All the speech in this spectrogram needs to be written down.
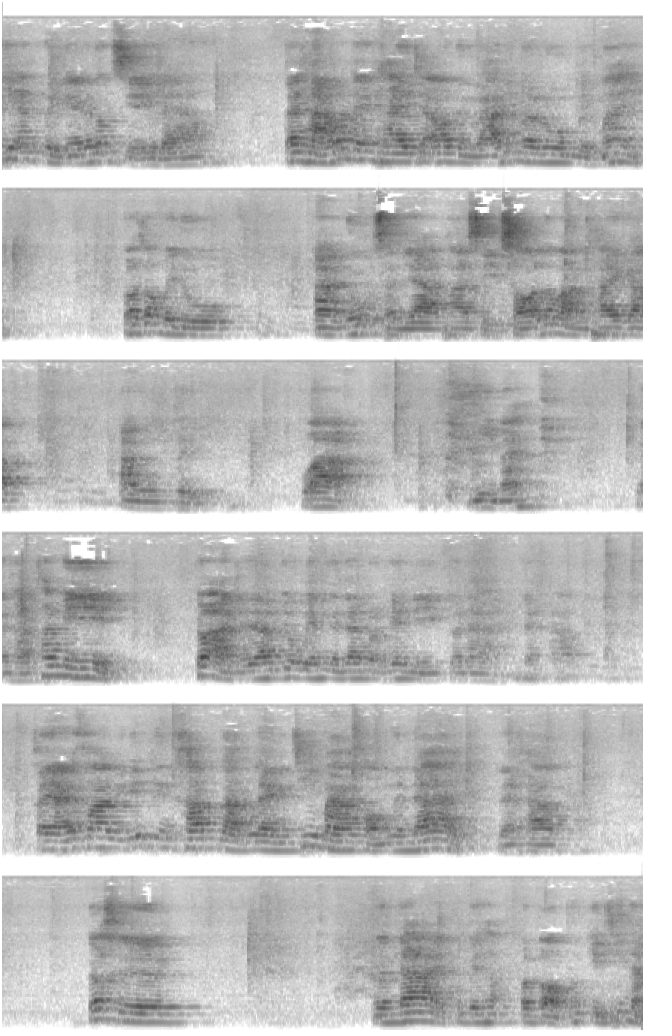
ที่อังกฤษไงก็ต้องเสียอยู่แล้ว แต่ถามว่าในไทยจะเอา 1 ล้านนี้มารวมหรือไม่ ก็ต้องไปดูอนุสัญญาภาษีซ้อนระหว่างไทยกับ อังกฤษว่ามีไหมนะครับ ถ้ามีก็อาจจะรับยกเว้นเงินได้ประเภทนี้ก็ได้นะครับ ขยายความอีกนิดนึงครับหลักแหล่งที่มาของเงินได้นะครับ ก็คือ เงินได้คุณไปประกอบธุรกิจที่ไหน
